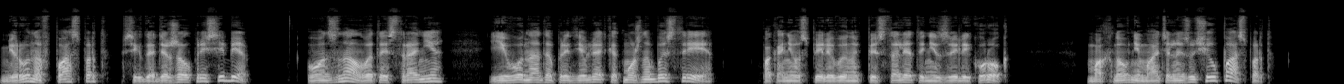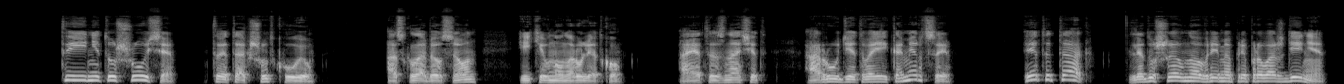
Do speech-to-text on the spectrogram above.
Миронов паспорт всегда держал при себе. Он знал, в этой стране его надо предъявлять как можно быстрее, пока не успели вынуть пистолет и не взвели курок. Махно внимательно изучил паспорт. «Ты не тушуйся, ты так шуткую», — осклабился он и кивнул на рулетку. «А это значит орудие твоей коммерции?» Это так, для душевного времяпрепровождения.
